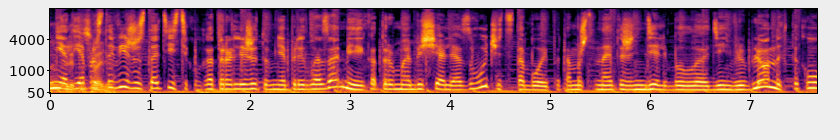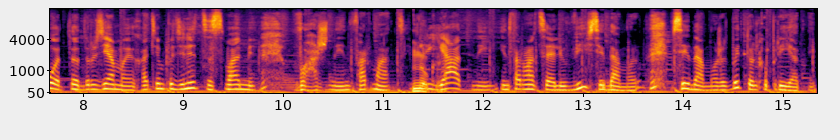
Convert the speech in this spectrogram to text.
Нет, я просто вижу статистику, которая лежит у меня перед глазами, и которую мы обещали озвучить с тобой, потому что на этой же неделе был э, День влюбленных. Так вот, э, друзья мои, хотим поделиться с вами важной информацией, Ну-ка. приятной информацией о любви всегда, всегда может быть только приятной.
